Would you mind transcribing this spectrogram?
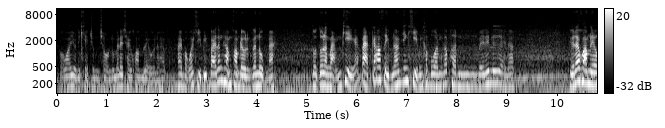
เพราะว่าอยู่ในเขตชุมชนไม่ได้ใช้ความเร็วนะครับใครบอกว่าขี่บิ๊กไบค์ต้องทำความเร็วถึงสนุกนะส่วนตัวหลังๆผมขี่แค่แปดเก้าสิบนะครับยิ่งขี่เป็นขบวนมันก็เพลินไปเรื่อยๆนะครับคือถ้าความเร็ว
